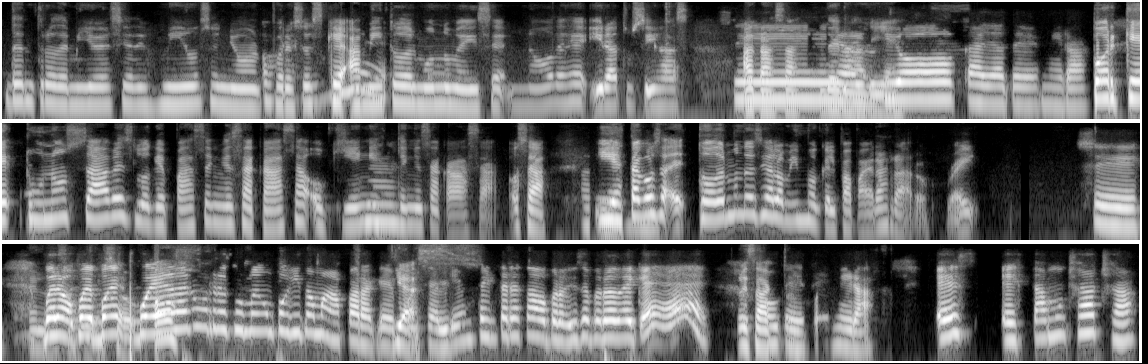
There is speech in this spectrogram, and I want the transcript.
dentro de mí yo decía, Dios mío, Señor, por eso es que a mí todo el mundo me dice, no dejes ir a tus hijas a casa de nadie. Dios, cállate, mira. porque tú no sabes lo que pasa en esa casa o quién Mm. está en esa casa. O sea, y esta cosa, eh, todo el mundo decía lo mismo, que el papá era raro, right? Sí. Bueno, pues voy, a Oh, dar un resumen un poquito más para que, por si alguien Yes. está interesado, pero dice, ¿pero de qué es? Exacto. Pues mira, es esta muchacha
